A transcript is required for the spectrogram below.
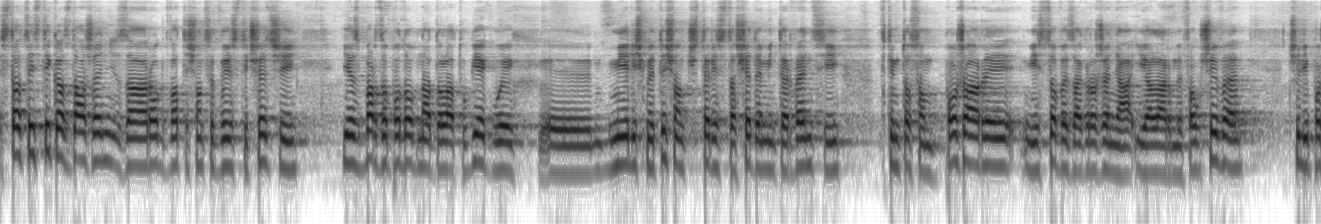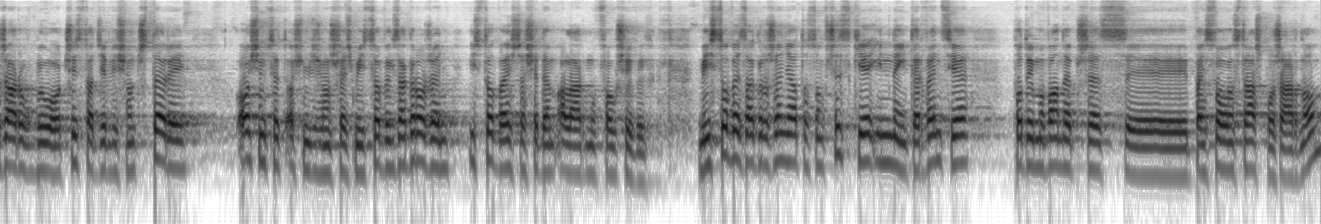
Statystyka zdarzeń za rok 2023 jest bardzo podobna do lat ubiegłych. Yy, Mieliśmy 1407 interwencji, w tym to są pożary, miejscowe zagrożenia i alarmy fałszywe, czyli pożarów było 394, 886 miejscowych zagrożeń i 127 alarmów fałszywych. Miejscowe zagrożenia to są wszystkie inne interwencje podejmowane przez yy, Państwową Straż Pożarną,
